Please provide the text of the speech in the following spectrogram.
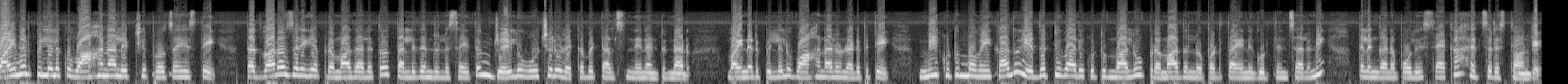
మైనర్ పిల్లలకు వాహనాలిచ్చి ప్రోత్సహిస్తే తద్వారా జరిగే ప్రమాదాలతో తల్లిదండ్రులు సైతం జైలు ఊచలు లెక్కబెట్టాల్సిందేనంటున్నారు. మైనర్ పిల్లలు వాహనాలు నడిపితే మీ కుటుంబమే కాదు ఎదుటివారి కుటుంబాలు ప్రమాదంలో పడతాయని గుర్తించాలని తెలంగాణ పోలీస్ శాఖ హెచ్చరిస్తోంది.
